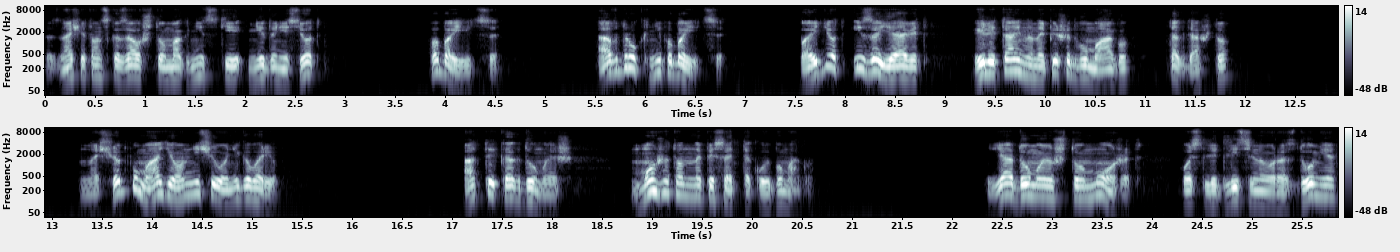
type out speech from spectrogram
Значит, он сказал, что Магнитский не донесет? Побоится. А вдруг не побоится? Пойдет и заявит, или тайно напишет бумагу. Тогда что? Насчет бумаги он ничего не говорил. А ты как думаешь, может он написать такую бумагу? Я думаю, что может, после длительного раздумья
